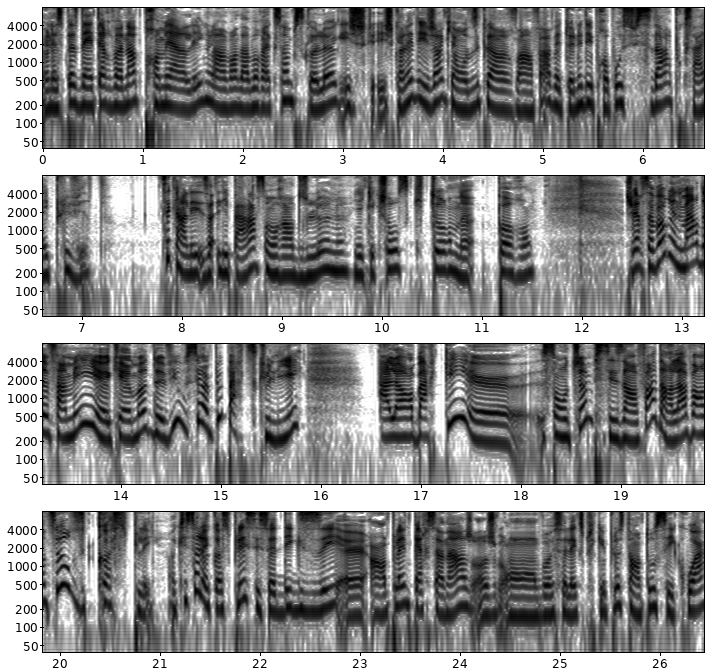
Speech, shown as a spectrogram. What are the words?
une espèce d'intervenant de première ligne avant d'avoir accès à un psychologue. Et je, connais des gens qui ont dit que leurs enfants avaient tenu des propos suicidaires pour que ça aille plus vite. Quand les, parents sont rendus là, il y a quelque chose qui tourne pas rond. Je vais recevoir une mère de famille euh, qui a un mode de vie aussi un peu particulier. Elle a embarqué euh, son chum et ses enfants dans l'aventure du cosplay. OK, ça, le cosplay, c'est se déguiser euh, en plein de personnages. On, va se l'expliquer plus tantôt, c'est quoi.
